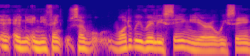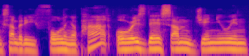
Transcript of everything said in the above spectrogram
and, and you think, so what are we really seeing here? Are we seeing somebody falling apart, or is there some genuine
